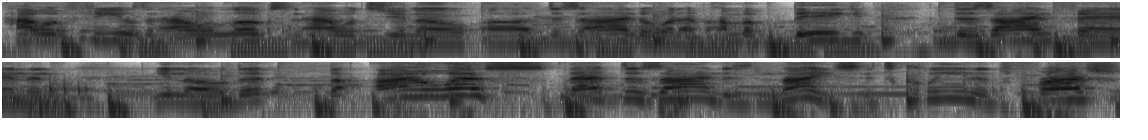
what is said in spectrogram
how it feels and how it looks and how it's, you know, uh, designed or whatever. I'm a big design fan, and you know the the iOS that design is nice. It's clean. It's fresh.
